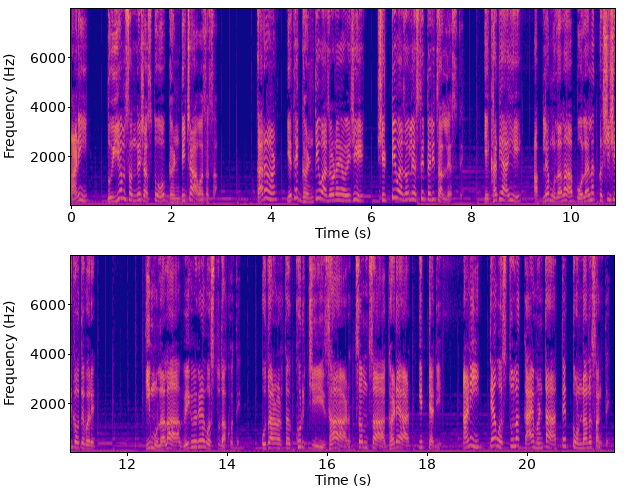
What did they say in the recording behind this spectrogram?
आणि दुय्यम संदेश असतो घंटीच्या आवाजाचा. कारण येथे घंटी वाजवण्याऐवजी शिट्टी वाजवली असती तरी चालले असते. एखादी आई आपल्या मुलाला बोलायला कशी शिकवते बरे? ती मुलाला वेगवेगळ्या वस्तू दाखवते. उदाहरणार्थ खुर्ची झाड चमचा घड्याळ इत्यादी. आणि त्या वस्तूला काय म्हणतात ते तोंडानं सांगते.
